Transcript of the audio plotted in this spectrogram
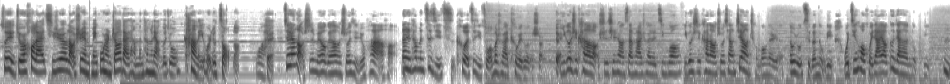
所以就是后来其实老师也没顾上招待他们，他们两个就看了一会儿就走了。哇，对，虽然老师没有跟他们说几句话哈，但是他们自己此刻自己琢磨出来特别多的事儿。对，一个是看到老师身上散发出来的金光，一个是看到说像这样成功的人都如此的努力，我今后回家要更加的努力。嗯，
